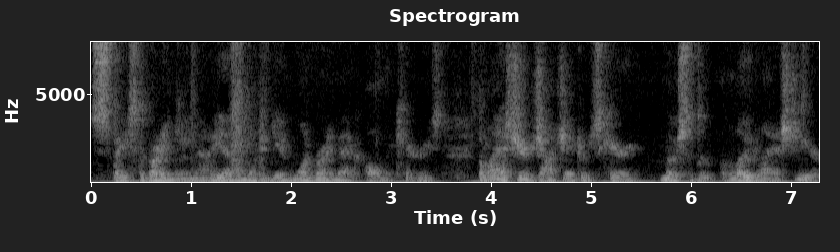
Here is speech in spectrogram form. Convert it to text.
space the running game out. He doesn't want to give one running back all the carries. But last year, Josh Jacobs carried most of the load last year.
